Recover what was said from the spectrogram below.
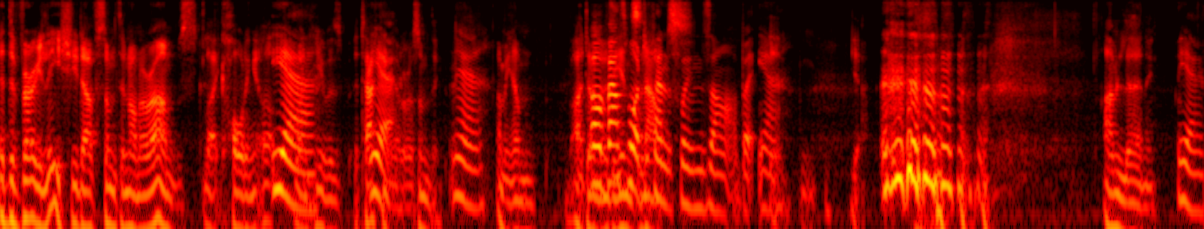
at the very least, she'd have something on her arms, like holding it up Yeah. when he was attacking Yeah. her or something. Yeah. I mean, I'm, I don't Oh, that's what defense wounds are, but yeah. Yeah. I'm learning. Yeah.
